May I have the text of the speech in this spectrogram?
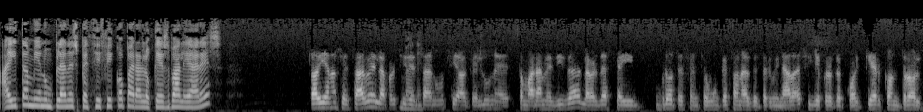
¿Hay también un plan específico para lo que es Baleares? Todavía no se sabe. La presidenta anuncia que el lunes tomará medidas. La verdad es que hay brotes en según qué zonas determinadas y yo creo que cualquier control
